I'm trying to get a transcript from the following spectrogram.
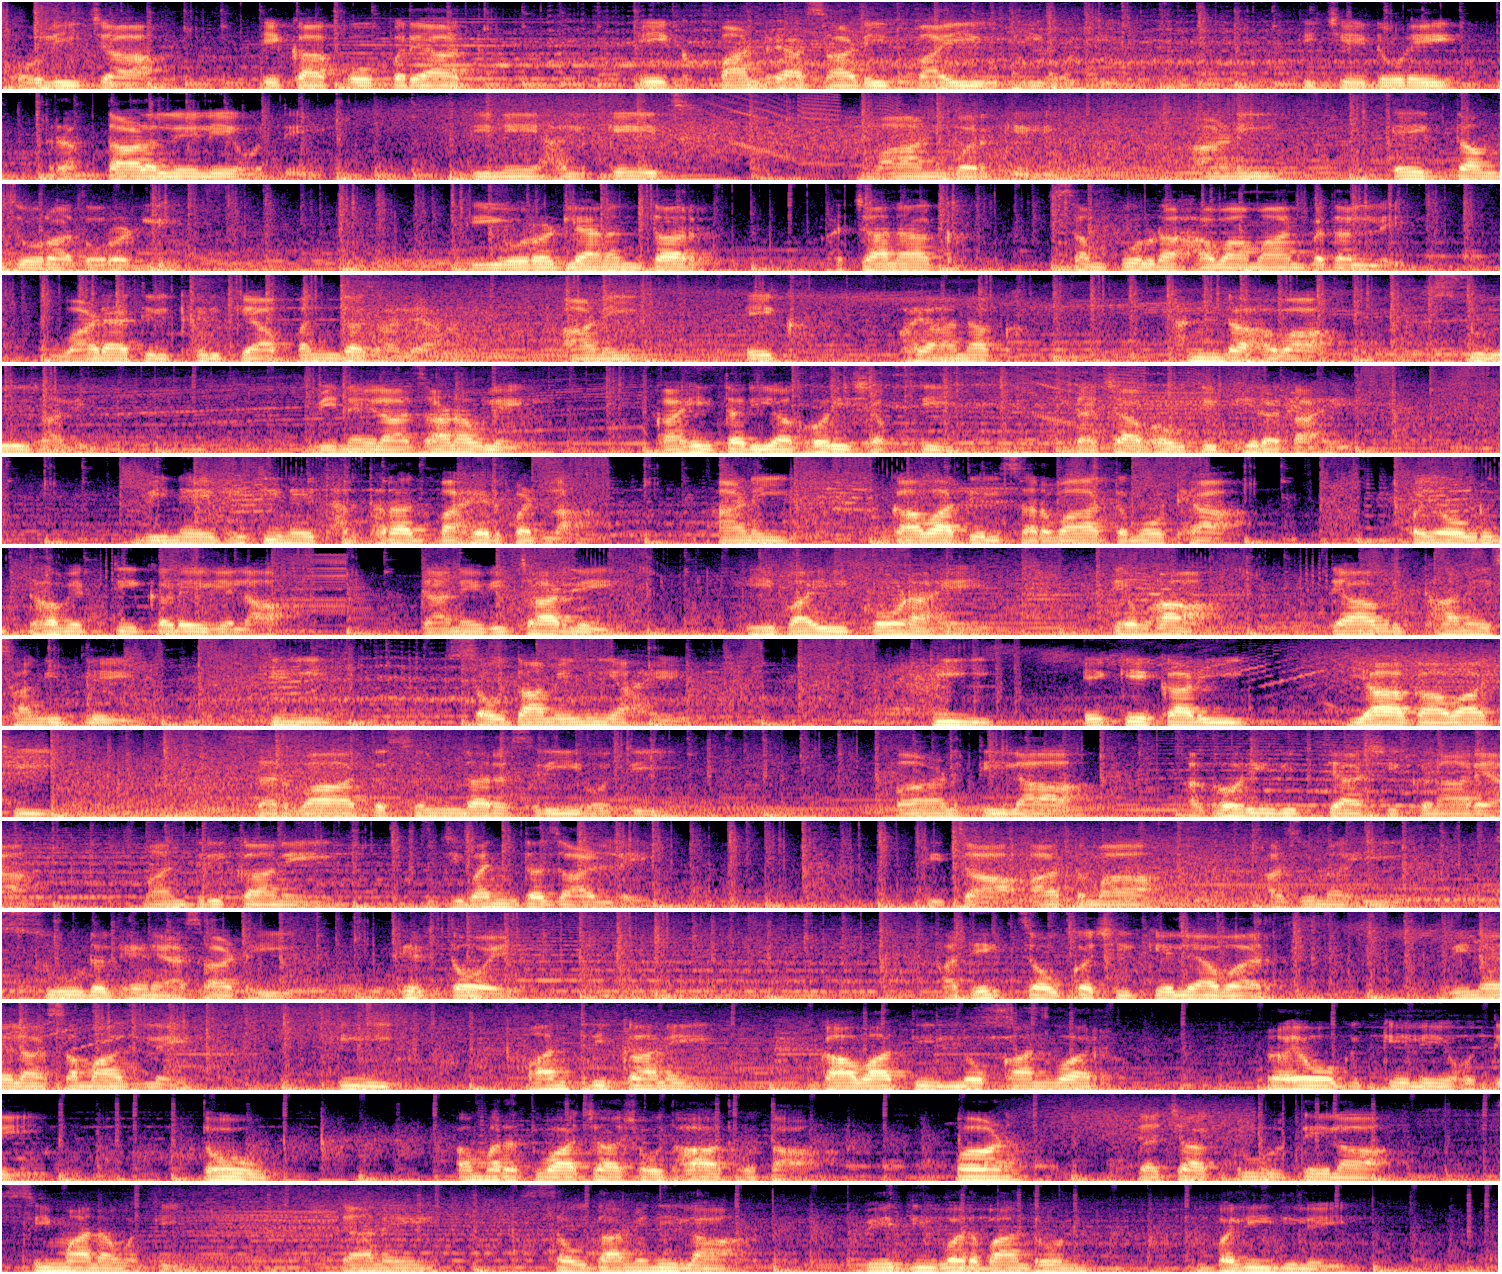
खोलीच्या एका कोपऱ्यात एक पांढऱ्या साडीत बाई उभी होती. तिचे डोळे रक्ताळलेले होते. तिने हलकेच मान वर केली आणि एकदम जोरात ओरडली. ती ओरडल्यानंतर अचानक संपूर्ण हवामान बदलले. वाड्यातील खिडक्या बंद झाल्या आणि एक भयानक थंड हवा सुरू झाली. विनयला जाणवले काहीतरी अघोरी शक्ती त्याच्या भोवती फिरत आहे. विनय भीतीने थरथरत बाहेर पडला आणि गावातील सर्वात मोठ्या वयोवृद्ध व्यक्तीकडे गेला. त्याने विचारले ही बाई कोण आहे? तेव्हा त्या वृद्धाने सांगितले ती सौदामिनी आहे. ती एकेकाळी या गावाची सर्वात सुंदर स्त्री होती. पण तिला अघोरी विद्या शिकणाऱ्या मांत्रिकाने जिवंत जाळले. तिचा आत्मा अजूनही सूड घेण्यासाठी फिरतोय. अधिक चौकशी केल्यावर विनयला समजले की मांत्रिकाने गावातील लोकांवर प्रयोग केले होते. तो अमरत्वाच्या शोधात होता पण त्याच्या क्रूरतेला सीमा नव्हती. त्याने सौदामिनीला वेदीवर बांधून बली दिले.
